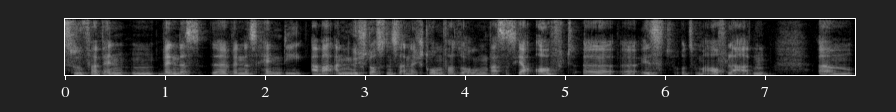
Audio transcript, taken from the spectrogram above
Zu verwenden, wenn das, äh, wenn das Handy aber angeschlossen ist an die Stromversorgung, was es ja oft äh, äh, ist zum Aufladen, ähm,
